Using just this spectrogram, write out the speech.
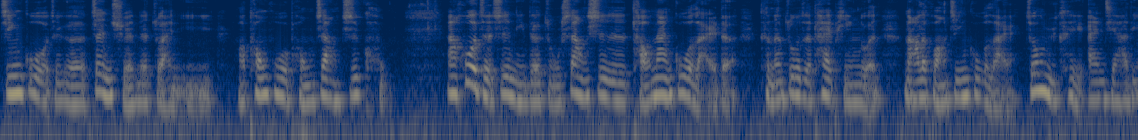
经过这个政权的转移，然后通货膨胀之苦。那或者是你的祖上是逃难过来的，可能坐着太平轮拿了黄金过来，终于可以安家立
